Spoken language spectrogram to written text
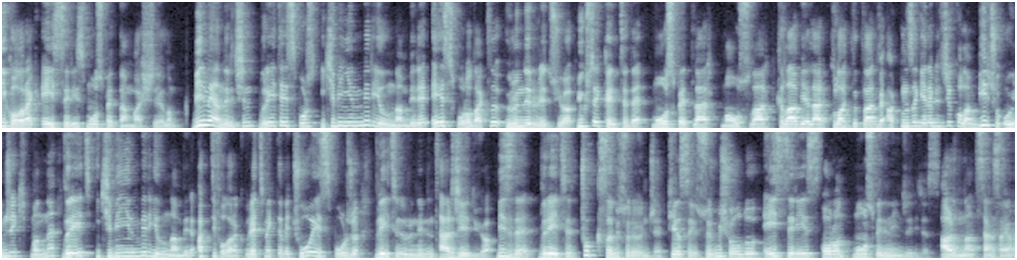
İlk olarak A-Series Mousepad'den başlayalım. Bilmeyenler için Wraith Esports 2021 yılından beri e-spor odaklı ürünler üretiyor. Yüksek kalitede mousepad'ler, mouse'lar, klavyeler, kulaklıklar ve aklınıza gelebilecek olan birçok oyuncu ekipmanını Wraith 2021 yılından beri aktif olarak üretmekte ve çoğu e-sporcu Wraith'in ürünlerini tercih ediyor. Biz de Wraith'in çok kısa bir süre önce piyasaya sürmüş olduğu A-Series Poron Mousepad'ini inceleyeceğiz. Ardından SenseIM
